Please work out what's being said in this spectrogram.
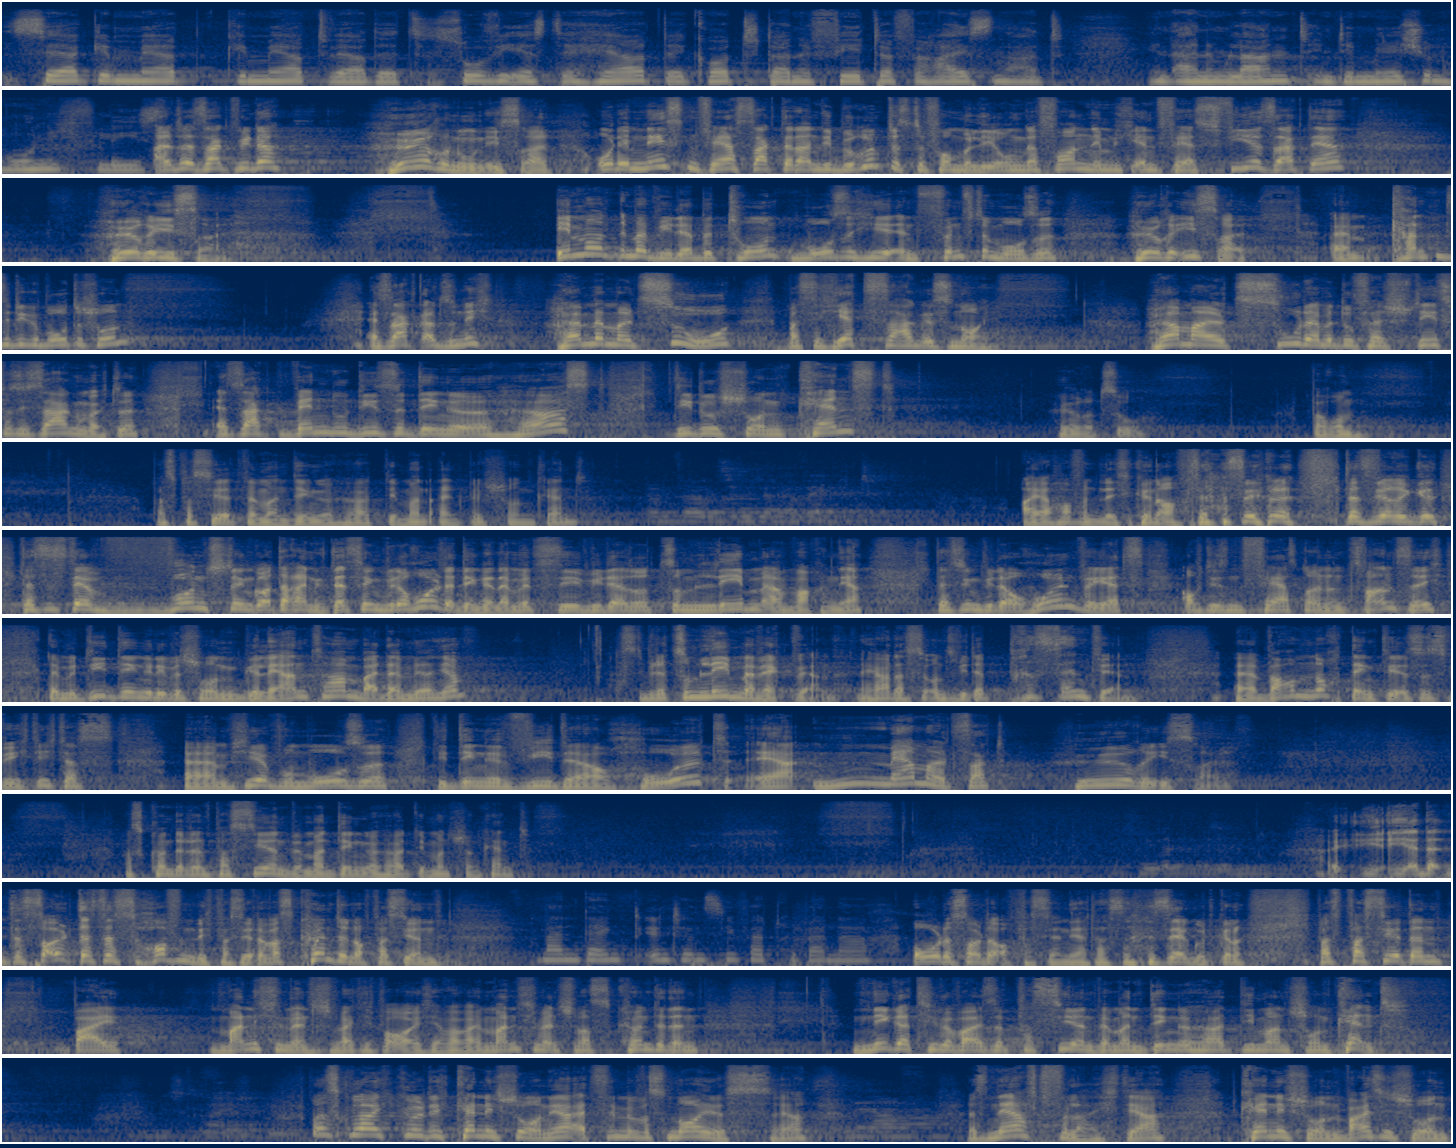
sehr gemehrt, gemehrt werdet, so wie es der Herr, der Gott deine Väter verheißen hat, in einem Land, in dem Milch und Honig fließt. Also er sagt wieder, höre nun Israel. Und im nächsten Vers sagt er dann die berühmteste Formulierung davon, nämlich in Vers 4 sagt er, höre Israel. Immer und immer wieder betont Mose hier in 5. Mose, höre Israel. Ähm, kannten Sie die Gebote schon? Er sagt also nicht, hör mir mal zu, was ich jetzt sage, ist neu. Hör mal zu, damit du verstehst, was ich sagen möchte. Er sagt, wenn du diese Dinge hörst, die du schon kennst, höre zu. Warum? Was passiert, wenn man Dinge hört, die man eigentlich schon kennt? Dann werden sie wieder erweckt. Ah ja, hoffentlich, genau. Das, wäre, das, wäre, das ist der Wunsch, den Gott da reinigt. Deswegen wiederholt er Dinge, damit sie wieder so zum Leben erwachen. Ja? Deswegen wiederholen wir jetzt auch diesen Vers 29, damit die Dinge, die wir schon gelernt haben bei der Miriam, dass sie wieder zum Leben erweckt werden, ja, dass sie uns wieder präsent werden. Äh, warum noch, denkt ihr, ist es wichtig, dass ähm, hier, wo Mose die Dinge wiederholt, er mehrmals sagt, höre Israel. Was könnte denn passieren, wenn man Dinge hört, die man schon kennt? Ja, das, soll, das ist hoffentlich passiert. Aber was könnte noch passieren? Man denkt intensiver drüber nach. Oh, das sollte auch passieren. Ja, das ist sehr gut. Genau. Was passiert denn bei manchen Menschen, vielleicht nicht bei euch, aber bei manchen Menschen, was könnte denn negativerweise passieren, wenn man Dinge hört, die man schon kennt? Was gleichgültig kenne ich schon, ja? Erzähl mir was Neues, ja? Es nervt vielleicht, ja? Kenne ich schon, weiß ich schon,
